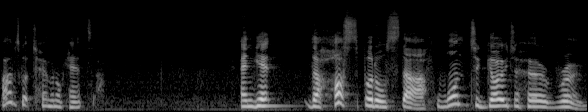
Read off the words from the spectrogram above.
Barb's got terminal cancer. And yet, the hospital staff want to go to her room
